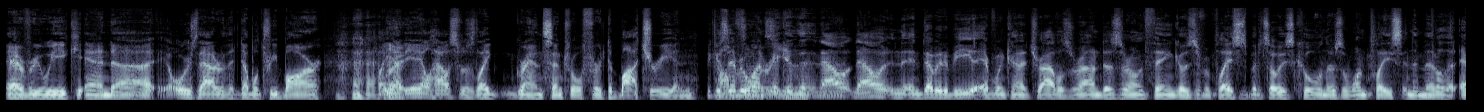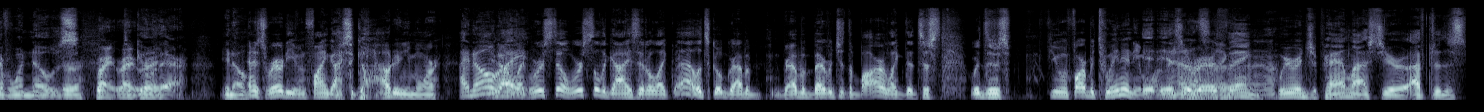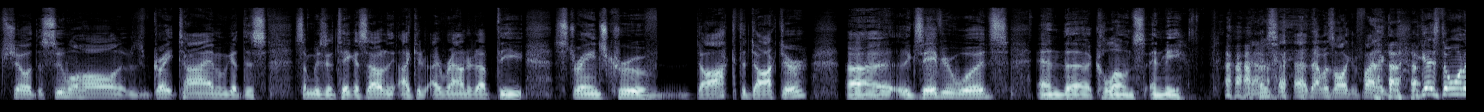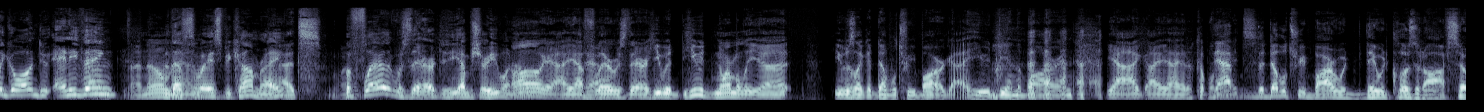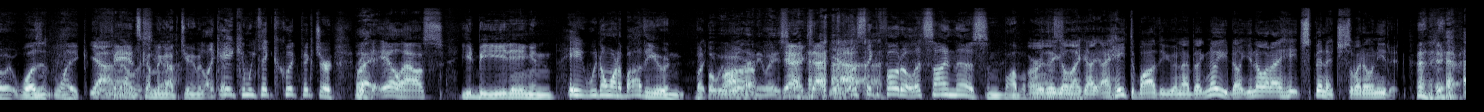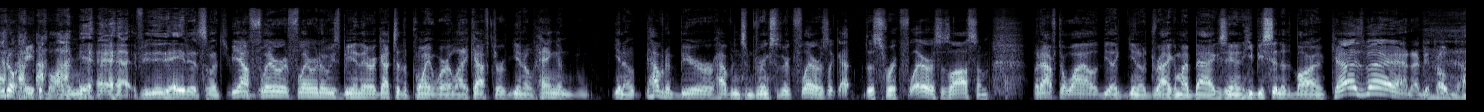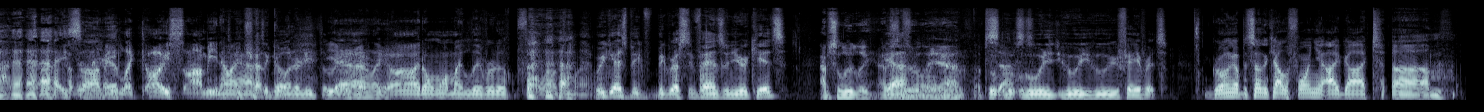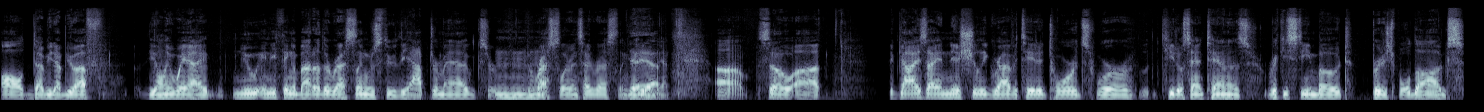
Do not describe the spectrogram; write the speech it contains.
every week, and uh, or was that or the DoubleTree Bar. But yeah, the Ale House was like Grand Central for debauchery and Because everyone tomfoolery and- now now in, in WWE, everyone kind of travels around, does their own thing, goes different places. But it's always cool when there's a one place in the middle that everyone knows. Sure. Right, To right, go right. there. You know, And it's rare to even find guys that go out anymore. I know, you know, right? Like we're still we're still the guys that are like, ah, let's go grab a grab a beverage at the bar. Like that's just we're just few and far between anymore. It is man. a rare like, thing. uh, we were in Japan last year after this show at the Sumo Hall, and it was a great time. And we got this somebody's going to take us out, and I could I rounded up the strange crew of Doc, the Doctor, uh, Xavier Woods, and the Colons, and me. that was- that was all I could find. Like, you guys don't want to go out and do anything. I know, but that's the way it's become, right? That's but Flair was there. Did he? I'm sure he went. Oh out. yeah, yeah, Flair was there. He would he would normally uh he was like a double tree bar guy. He would be in the bar and yeah, I, I, I had a couple that nights. the DoubleTree bar would they would close it off, so it wasn't like Yeah, fans was- coming yeah. up to you and be like, "Hey, can we take a quick picture?" Right. Like the Ale House, you'd be eating, and hey, we don't want to bother you, and but, But you we will are. anyways. Yeah, exactly. Yeah. Let's take a photo. Let's sign this, and blah blah blah. or they go So- like, I, I hate to bother you, and I'd be like, No, you don't. You know what? I hate spinach, so I don't eat it. You don't hate to bother me. yeah, yeah. If you did hate it so much, Yeah, Flair would Flair would always be in there. It got to the point where like after you know hanging, you know, having a beer or having some drinks with Ric Flair, I was like, ah, this Ric Flair, this is awesome. But after a while, it'd be like you know dragging my bags in. He'd be sitting at the bar and Kazman. I'd be like, oh god, it. he saw me. like oh he saw me. Now I have trying to to go underneath the ring. Yeah, Right, like oh I don't want my liver to fall out tomorrow. Were you guys big big wrestling fans when you were kids? absolutely, absolutely, yeah. man. Who, obsessed. who, who, who, who are your favorites? Growing up in Southern California, I got um, all WWF. The only way I knew anything about other wrestling was through the Apter mags or the Wrestler Inside Wrestling. Yeah, yeah. Uh, so uh, the guys I initially gravitated towards were Tito Santana's, Ricky Steamboat, British Bulldogs,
